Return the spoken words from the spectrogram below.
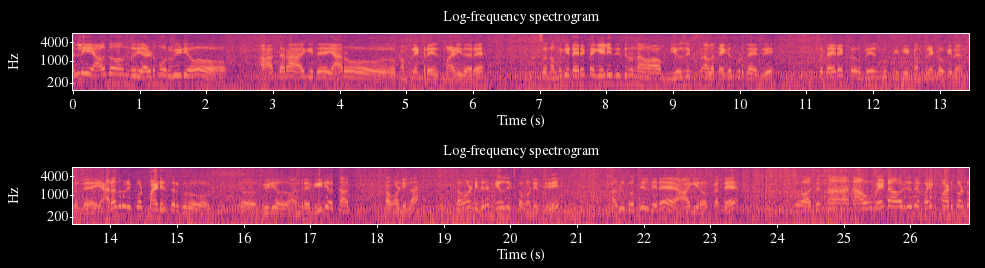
ಅಲ್ಲಿ ಯಾವುದೋ ಒಂದು ಎರಡು ಮೂರು ವೀಡಿಯೋ ಆ ಥರ ಆಗಿದೆ. ಯಾರೋ ಕಂಪ್ಲೇಂಟ್ ರೈಸ್ ಮಾಡಿದ್ದಾರೆ. ಸೊ ನಮಗೆ ಡೈರೆಕ್ಟಾಗಿ ಹೇಳಿದಿದ್ರು ನಾವು ಆ ಮ್ಯೂಸಿಕ್ಸ್ನೆಲ್ಲ ತೆಗೆದುಬಿಡ್ತಾ ಇದ್ವಿ. ಸೊ ಡೈರೆಕ್ಟ್ ಫೇಸ್ಬುಕ್ಕಿಗೆ ಕಂಪ್ಲೇಂಟ್ ಹೋಗಿದೆ ಅನಿಸುತ್ತೆ. ಯಾರಾದರೂ ರಿಪೋರ್ಟ್ ಮಾಡಿರ್ತಾರೆ ಗುರು ವಿಡಿಯೋ ಅಂದರೆ ವೀಡಿಯೋ ನಾವು ತಗೊಂಡಿಲ್ಲ. ತಗೊಂಡಿದ್ರೆ ಮ್ಯೂಸಿಕ್ಸ್ ತೊಗೊಂಡಿರ್ತೀವಿ. ಅದು ಗೊತ್ತಿಲ್ದಿರೆ ಆಗಿರೋ ಕತೆ. ಸೊ ಅದನ್ನು ನಾವು ಮೇಟಾ ಅವ್ರ ಜೊತೆ ಫೈಟ್ ಮಾಡಿಕೊಂಡು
